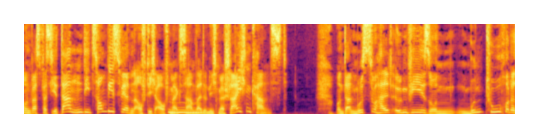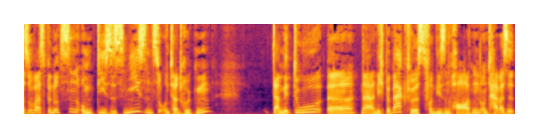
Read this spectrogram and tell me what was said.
Und was passiert dann? Die Zombies werden auf dich aufmerksam, mhm. weil du nicht mehr schleichen kannst. Und dann musst du halt irgendwie so ein Mundtuch oder sowas benutzen, um dieses Niesen zu unterdrücken damit du, äh, naja, nicht bemerkt wirst von diesen Horden. Und teilweise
